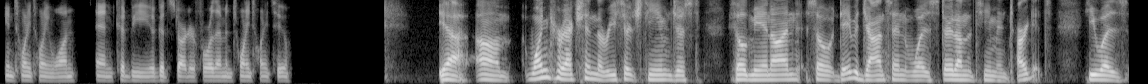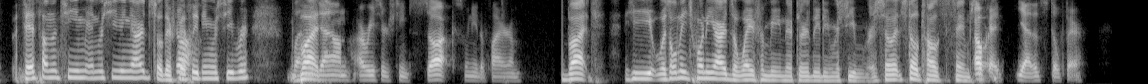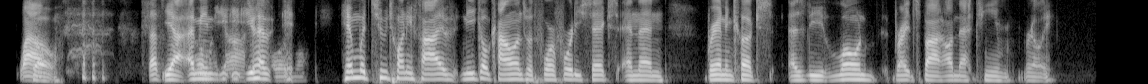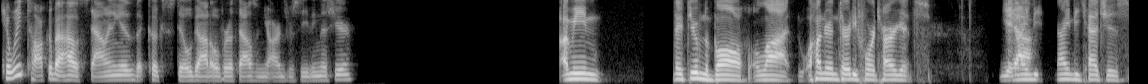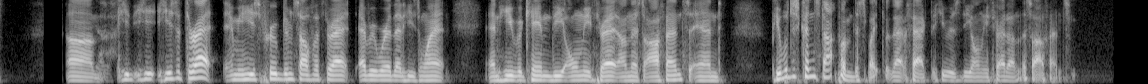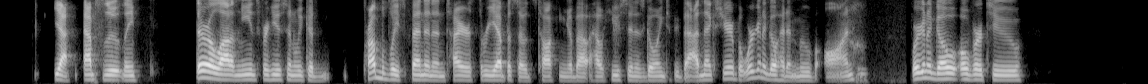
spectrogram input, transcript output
in 2021 and could be a good starter for them in 2022. Yeah. Um, one correction the research team just filled me in on. So David Johnson was third on the team in targets. He was fifth on the team in receiving yards, so their fifth Oh. leading receiver. Let but down. Our research team sucks. We need to fire him. but he was only 20 yards away from being their third leading receiver. So it still tells the same story. Okay, yeah, that's still fair. Wow, So that's yeah, I oh mean my gosh, you that's have. Him with 225, Nico Collins with 446, and then Brandin Cooks as the lone bright spot on that team, really. Can we talk about how astounding it is that Cooks still got over a thousand yards receiving this year? I mean, they threw him the ball a lot 134 targets, Yeah, 90, 90 catches. Um, he, he he's a threat. I mean, he's proved himself a threat everywhere that he's went, and he became the only threat on this offense. And people just couldn't stop him, despite th- that fact that he was the only threat on this offense. yeah, absolutely. There are a lot of needs for Houston. We could probably spend an entire three episodes talking about how Houston is going to be bad next year, but we're going to go ahead and move on. We're going to go over to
